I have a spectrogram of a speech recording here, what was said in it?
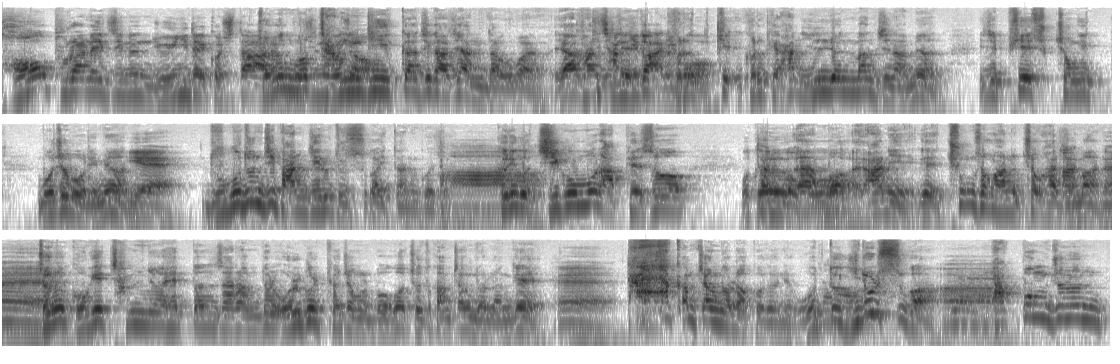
더 불안해지는 요인이 될 것이다. 저는 뭐 보시는 거죠? 장기까지 가지 않는다고 봐요. 약한 장기도 아니고. 그렇게, 그렇게 한 1년만 지나면 이제 피해 숙청이 멎어버리면 예. 누구든지 반기를 들 수가 있다는 거죠. 아. 그리고 지금은 앞에서 못하는 거고. 아, 뭐, 아니 그 충성하는 척 하지만 아, 네. 저는 거기에 참여했던 사람들 얼굴 표정을 보고 저도 깜짝 놀란 게다 예. 깜짝 놀랐거든요. 어떻게 아. 이럴 수가? 아. 박봉주는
